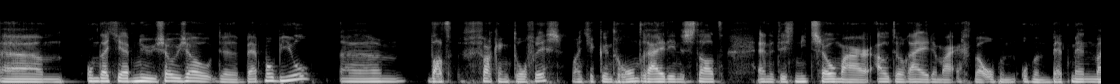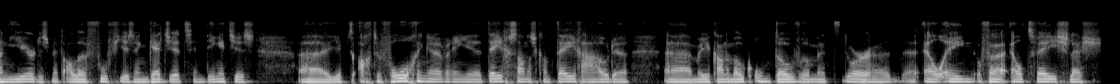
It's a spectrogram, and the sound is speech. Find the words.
Um, omdat je hebt nu sowieso de Batmobile. Um, wat fucking tof is. Want je kunt rondrijden in de stad. En het is niet zomaar autorijden, maar echt wel op een, op een Batman manier. Dus met alle foefjes en gadgets en dingetjes. Uh, je hebt achtervolgingen waarin je tegenstanders kan tegenhouden. Uh, maar je kan hem ook omtoveren met door uh, L1 of L2 slash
